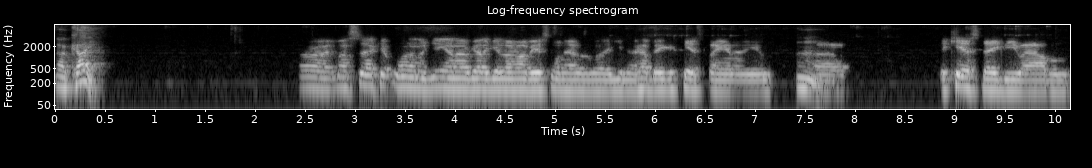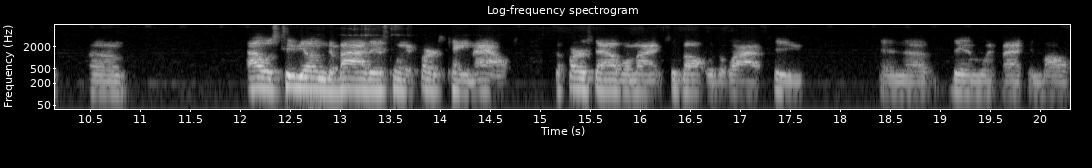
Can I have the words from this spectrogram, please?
Okay. All right, my second one again. I've got to get an obvious one out of the way. You know how big a Kiss fan I am. Mm. Uh, the Kiss debut album, um, I was too young to buy this when it first came out. The first album I actually bought was Alive too, and uh, then went back and bought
